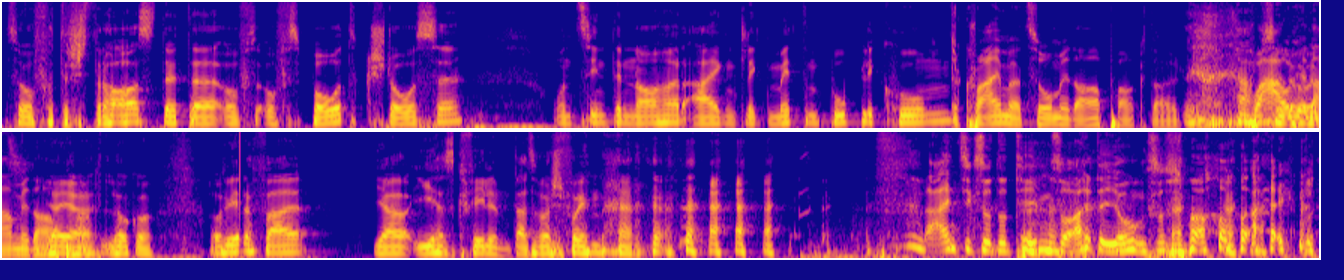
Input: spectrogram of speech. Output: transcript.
so von der Straße dort äh, aufs, aufs Boot gestoßen und sind dann nachher eigentlich mit dem Publikum Der Crime hat so mit angepackt, Alter. Wow, genau mit Ja, ja, angepackt. Logo. Auf jeden Fall, ja, ich habe es gefilmt, also was von ihm her. Der einzige so der Tim, so alte Jungs, was machen wir eigentlich?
